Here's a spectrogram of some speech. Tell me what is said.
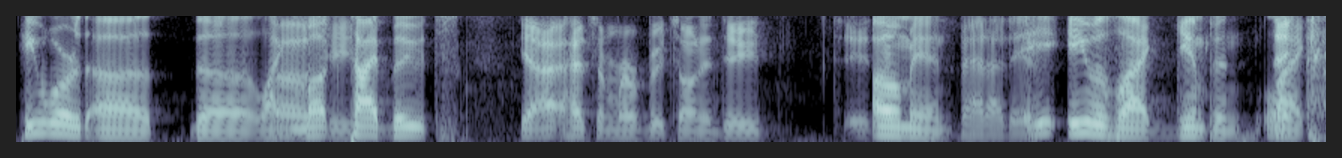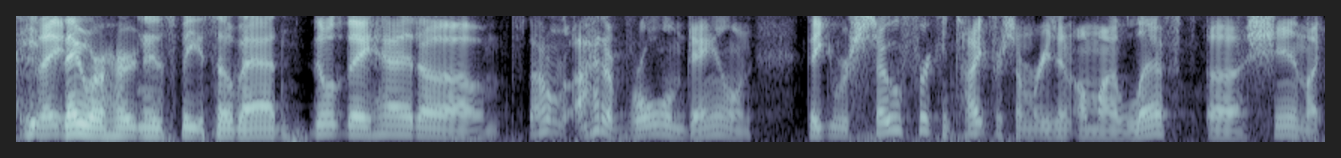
He wore uh, the like Oh, muck jeez. type boots. yeah, I had some rubber boots on, and dude, it, Oh man, Bad idea. he, he was like gimping. Like he, they- they, were hurting his feet so bad. they- they had um, I don't. I had to roll them down. They were so freaking tight for some reason on my left uh, shin, like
